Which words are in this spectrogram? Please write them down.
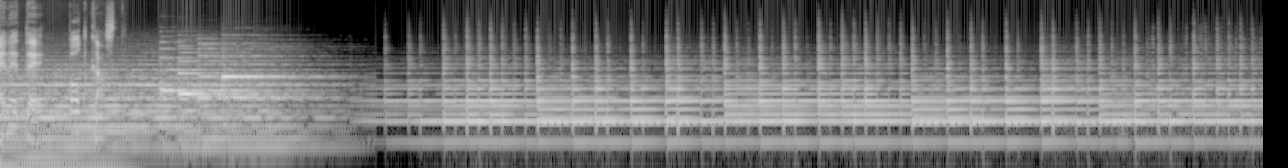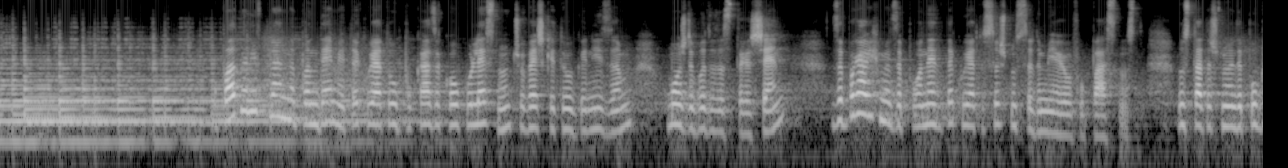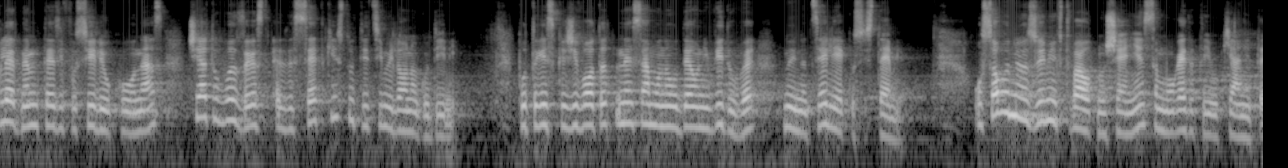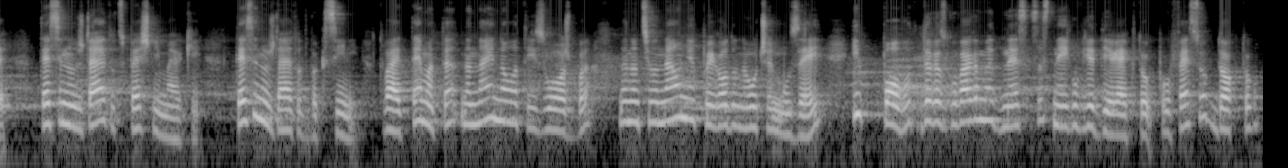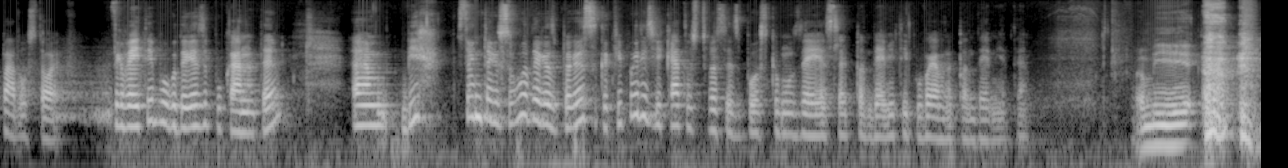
БНТ подкаст. Попаднали в плен на пандемията, която показа колко лесно човешкият организъм може да бъде застрашен, забравихме за планетата, която всъщност се намира в опасност. Достатъчно е да погледнем тези фосили около нас, чиято възраст е десетки и стотици милиона години. Под риска животът не само на отделни видове, но и на цели екосистеми. Особено уязвими в това отношение са моретата и океаните. Те се нуждаят от спешни мерки – те се нуждаят от вакцини. Това е темата на най-новата изложба на Националният природонаучен музей и повод да разговаряме днес с неговия директор, професор доктор Павел Стоев. Здравейте, благодаря за поканата. бих се интересувала да разбера с какви предизвикателства се сблъска музея след пандемията и по време на пандемията. Ами,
